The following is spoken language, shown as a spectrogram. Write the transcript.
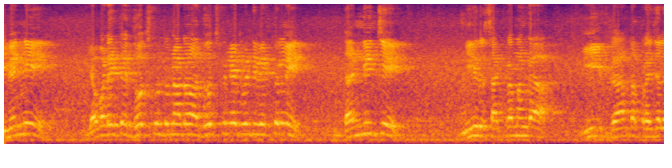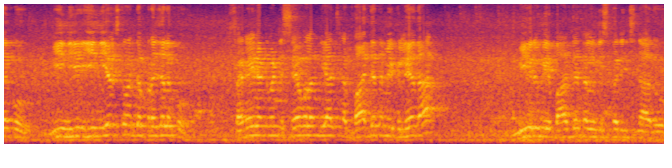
ఇవన్నీ ఎవడైతే దోచుకుంటున్నాడో ఆ దోచుకునేటువంటి వ్యక్తుల్ని దండించి మీరు సక్రమంగా ఈ ప్రాంత ప్రజలకు ఈ ఈ నియోజకవర్గ ప్రజలకు సరైనటువంటి సేవలు అందించాల్సిన బాధ్యత మీకు లేదా? మీరు మీ బాధ్యతలను విస్మరించినారు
